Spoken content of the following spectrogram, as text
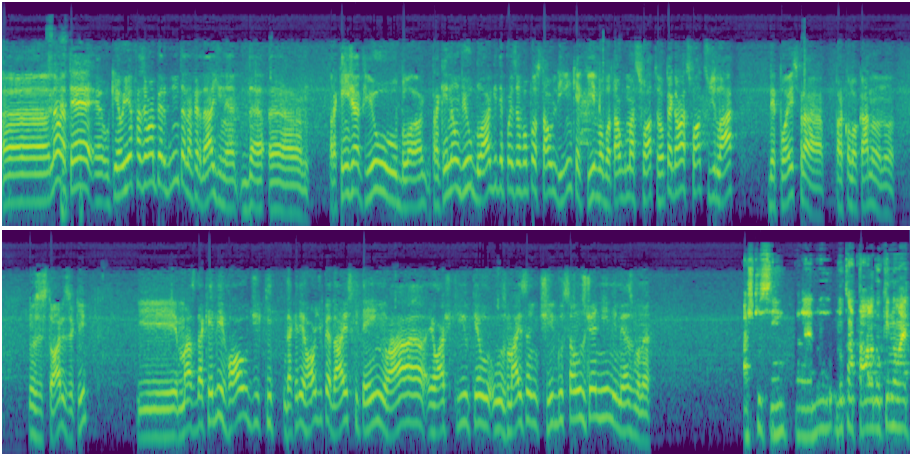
Uh, não, até o que eu ia fazer uma pergunta, na verdade, né? Uh, Para quem já viu o blog, para quem não viu o blog, depois eu vou postar o link aqui, vou botar algumas fotos, vou pegar umas fotos de lá depois para colocar no, no, nos stories aqui. E, mas daquele hall de que, daquele hall de pedais que tem lá, eu acho que, que os mais antigos são os Giannini mesmo, né? Acho que sim. É, no, no, catálogo que não é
